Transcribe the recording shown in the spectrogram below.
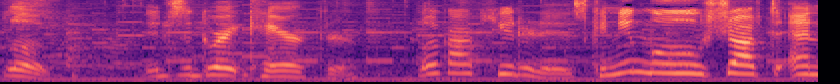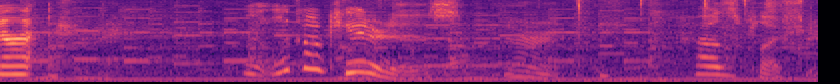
Look, it's a great character. Look how cute it is. Can you move shop to enter? Look how cute it is. Alright. How's the plushie?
